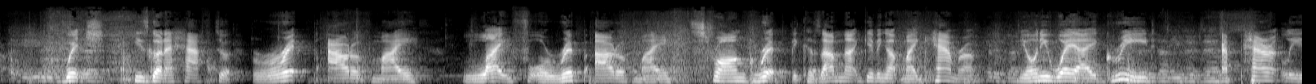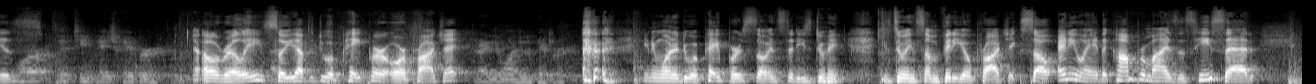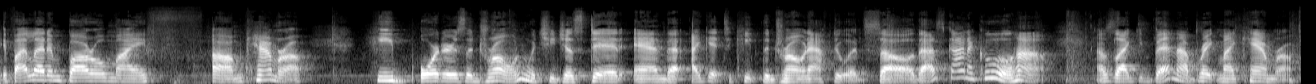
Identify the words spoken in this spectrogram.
which he's gonna have to rip out of my life or rip out of my strong grip because I'm not giving up my camera. The only way I agreed Done either this apparently is, a 15 page paper, oh really? So you have to do a paper or a project? and I didn't want to do the paper. he didn't want to do a paper, so instead he's doing he's doing some video project. So anyway, the compromise is he said, if I let him borrow my um, camera, he orders a drone, which he just did, and that I get to keep the drone afterwards. So that's kind of cool, huh? I was like, you better not break my camera.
